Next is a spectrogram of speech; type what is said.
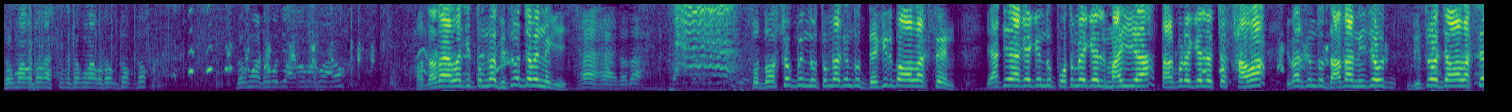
ঢোক মাগো ঢোক আস্তে আস্তে ঢোক মাগো ঢোক ঢোক ঢোক। ঢোক মা ঢোকো দিয়ে আগো মাগো আগো আর দাদা এলা কি তোমরা ভিতরে যাবেন নাকি? হ্যাঁ হ্যাঁ দাদা। তো দর্শক বিন্দু তোমরা কিন্তু দেখির পাওয়া লাগছেন। একে একে কিন্তু প্রথমে গেল মাইয়া তারপরে গেল হচ্ছে সাওয়া। এবার কিন্তু দাদা নিজেও ভিতরে যাওয়া লাগছে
